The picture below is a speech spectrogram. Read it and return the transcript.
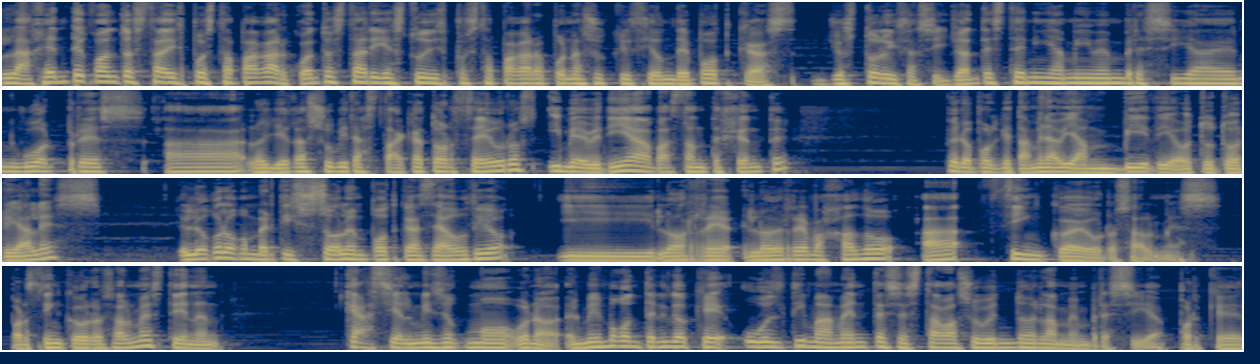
La gente, ¿cuánto está dispuesta a pagar? ¿Cuánto estarías tú dispuesta a pagar por una suscripción de podcast? Yo esto lo hice así. Yo antes tenía mi membresía en WordPress, lo llegué a subir hasta 14 euros y me venía bastante gente, pero porque también habían video tutoriales y luego lo convertí solo en podcast de audio y lo, he rebajado a 5 euros al mes. Por 5 euros al mes tienen casi el mismo, bueno, el mismo contenido que últimamente se estaba subiendo en la membresía, porque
